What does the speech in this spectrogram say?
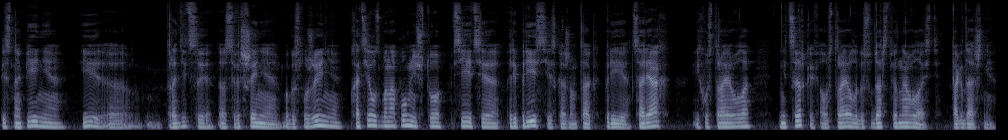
песнопения, и э, традиции совершения богослужения. Хотелось бы напомнить, что все эти репрессии, скажем так, при царях их устраивала не церковь, а устраивала государственная власть тогдашняя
